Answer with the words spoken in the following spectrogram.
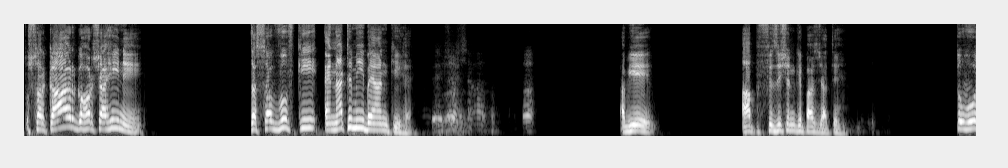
تو سرکار گور شاہی نے تصوف کی ایناٹمی بیان کی ہے اب یہ آپ فزیشین کے پاس جاتے ہیں تو وہ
